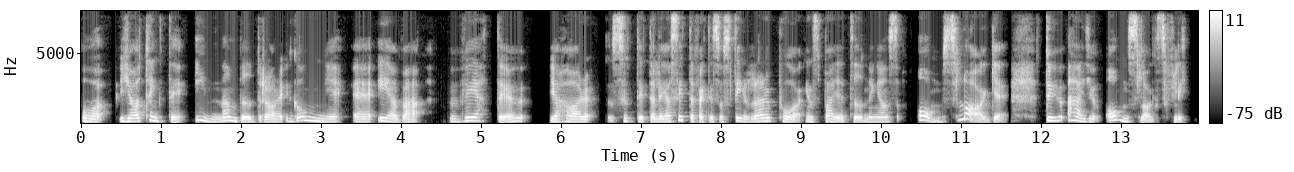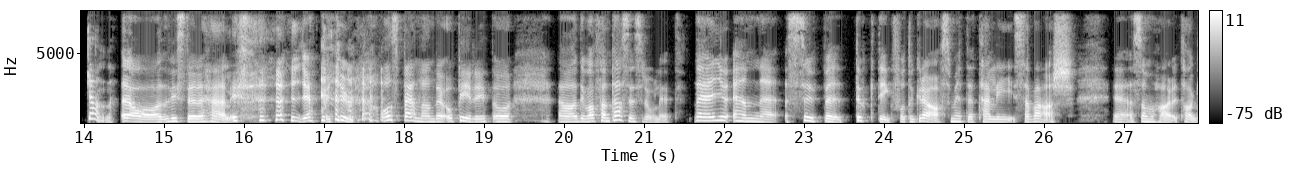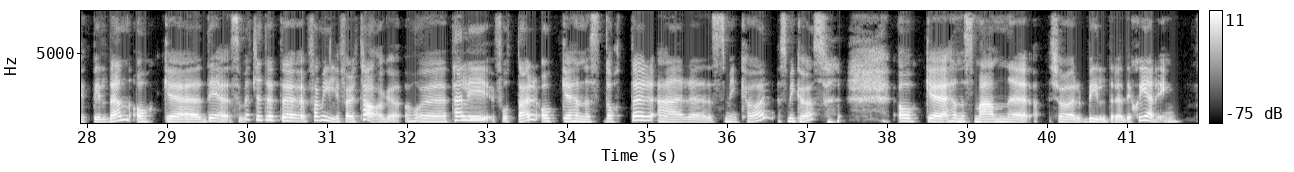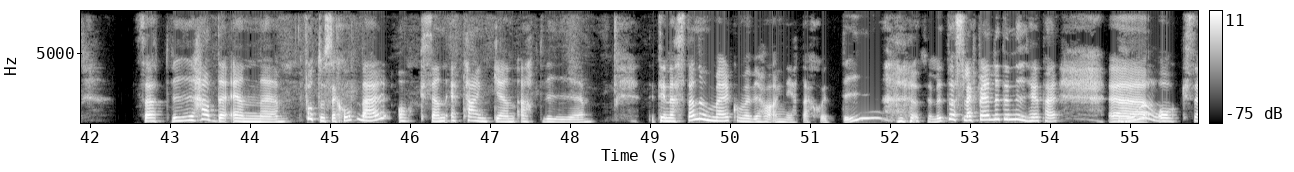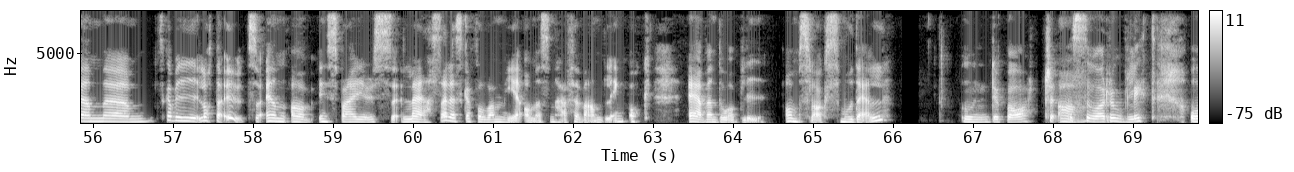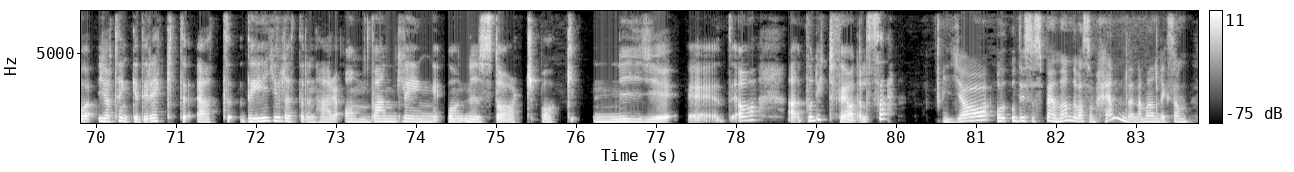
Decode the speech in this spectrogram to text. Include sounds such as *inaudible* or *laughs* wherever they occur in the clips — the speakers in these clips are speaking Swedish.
Och jag tänkte innan vi drar igång, eh, Eva, vet du, jag har suttit, eller jag sitter faktiskt och stirrar på Inspire-tidningens omslag. Du är ju veckan. Ja, visst är det härligt. *laughs* Jättekul och spännande och pirrigt och ja, det var fantastiskt roligt. Det är ju en eh, superduktig fotograf som heter Tali Savage eh, som har tagit bilden och eh, det är som ett litet eh, familjeföretag. Eh, Tali Tally fotar och hennes dotter är eh, sminkör, sminkös *laughs* och hennes man kör bildredigering. Så att vi hade en fotosession där och sen är tanken att vi till nästa nummer kommer vi ha Agneta Sjödin *laughs* lite, släpper en liten nyhet här. Mm. och sen eh, ska vi lotta ut så en av Inspires läsare ska få vara med om en sån här förvandling och även då bli omslagsmodell. Underbart, ja. så roligt. Och jag tänker direkt att det är ju lite den här omvandling och nystart och ny, eh, ja, på nytt födelse Ja, och, och, det är så spännande vad som händer när man liksom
